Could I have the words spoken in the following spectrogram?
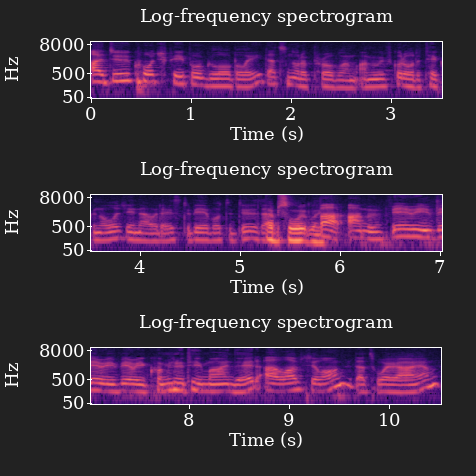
I do coach people globally. That's not a problem. I mean, we've got all the technology nowadays to be able to do that. Absolutely. But I'm very, very, very community minded. I love Geelong. That's where I am.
